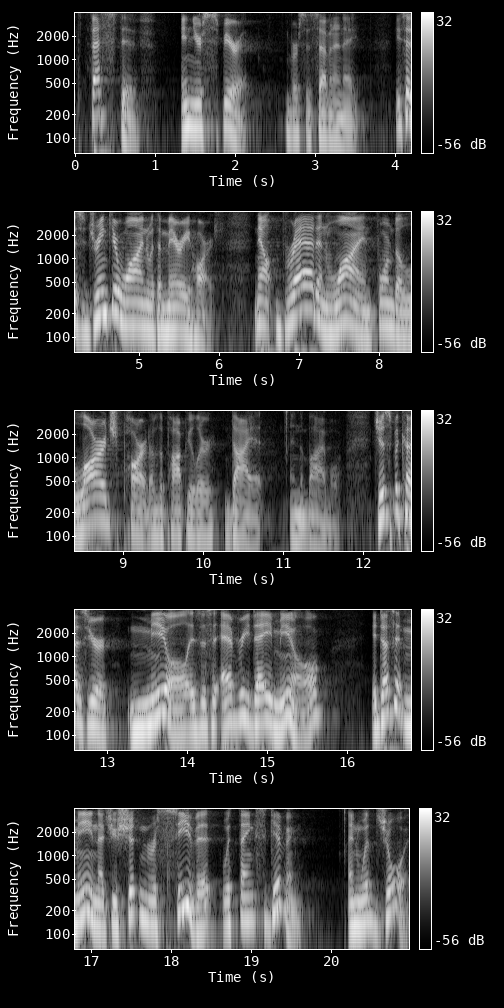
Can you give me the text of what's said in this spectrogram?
festive in your spirit. Verses 7 and 8. He says, Drink your wine with a merry heart. Now, bread and wine formed a large part of the popular diet in the Bible. Just because your meal is this everyday meal, it doesn't mean that you shouldn't receive it with thanksgiving and with joy.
